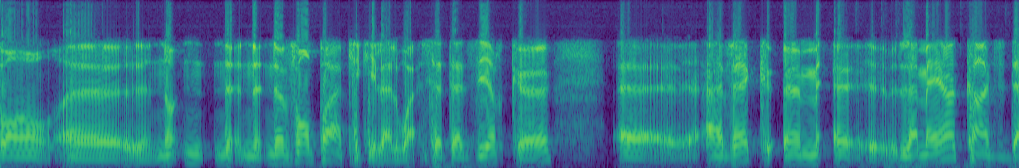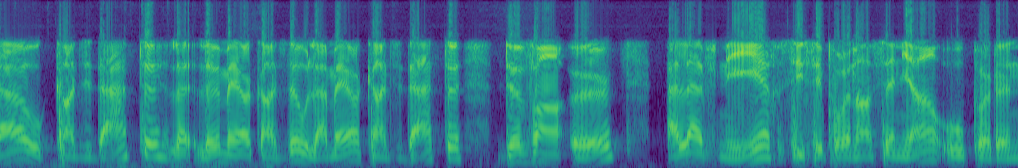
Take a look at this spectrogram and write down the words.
euh, ne, vont pas appliquer la loi. C'est-à-dire que euh, avec un, euh, la meilleure candidat ou candidate, le, meilleur candidat ou la meilleure candidate devant eux à l'avenir, si c'est pour un enseignant ou pour un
